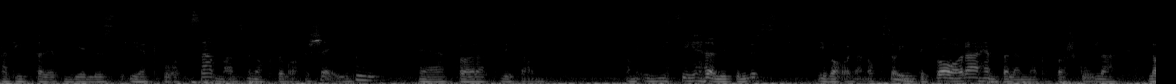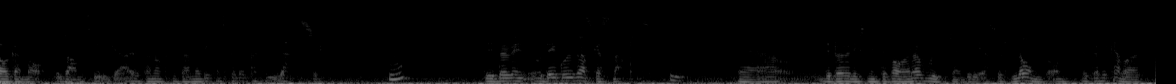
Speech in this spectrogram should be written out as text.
Att hitta det som ger lust er två tillsammans men också var för sig. Mm. Eh, för att liksom ja, injicera lite lust i vardagen också. Mm. Inte bara hämta och lämna på förskola, laga mat och dammsuga utan också så här, men vi kan spela ett parti Yatzy. Mm. Det behöver, och det går ju ganska snabbt. Mm. Eh, det behöver liksom inte vara weekendresor till London utan det kan vara ett,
